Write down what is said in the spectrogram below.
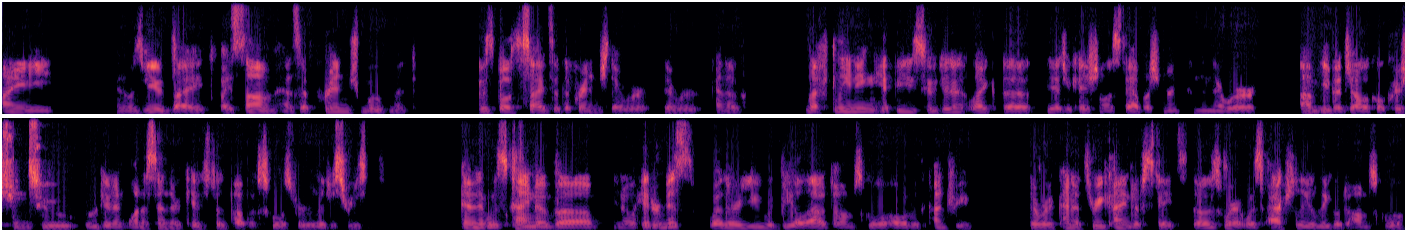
tiny, and was viewed by, by some as a fringe movement. It was both sides of the fringe. There were there were kind of left-leaning hippies who didn't like the, the educational establishment, and then there were um, evangelical Christians who who didn't want to send their kids to the public schools for religious reasons. And it was kind of uh, you know hit or miss whether you would be allowed to homeschool all over the country. There were kind of three kind of states: those where it was actually illegal to homeschool,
